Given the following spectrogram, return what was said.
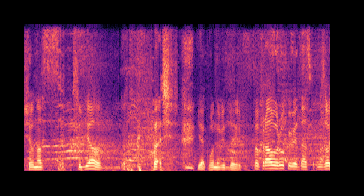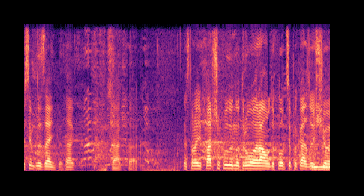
що в нас суддя краще, як вони віддають. По праву руку від нас, прям зовсім близенько. Так. Так, так. Насправді, першу хвилину другого раунду хлопці показують, що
